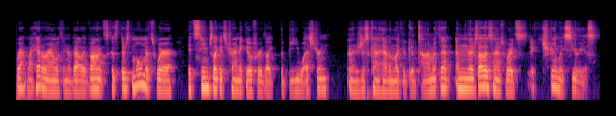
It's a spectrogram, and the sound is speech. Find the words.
wrap my head around within a Valley of Violence because there's moments where it seems like it's trying to go for like the B Western and they're just kind of having like a good time with it, and there's other times where it's extremely serious.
